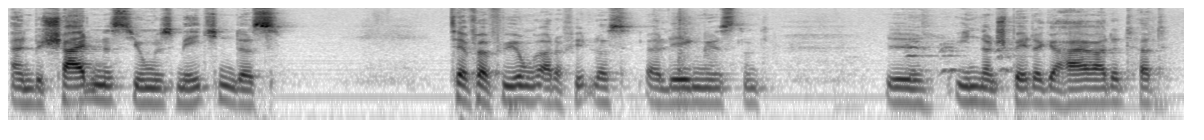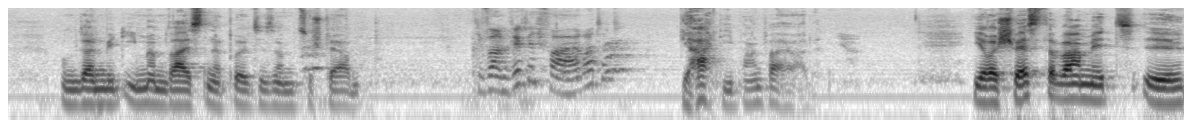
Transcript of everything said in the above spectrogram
ein bescheidenes junges Mädchen, das der Verführung Adolf Hitlers erlegen ist und äh, ihn dann später geheiratet hat, um dann mit ihm am 30. April zusammen zu sterben. Die waren wirklich verheiratet? Ja, die waren verheiratet. Ja. Ihre Schwester war mit äh,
